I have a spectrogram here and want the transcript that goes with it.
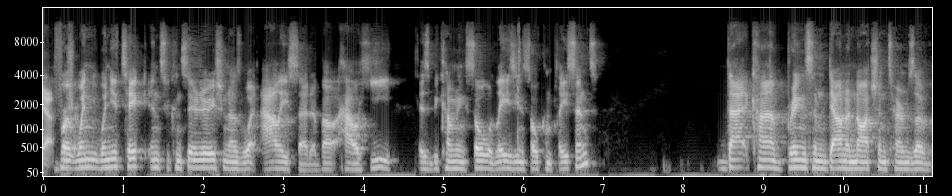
Yeah. For but sure. when when you take into consideration as what Ali said about how he is becoming so lazy and so complacent, that kind of brings him down a notch in terms of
